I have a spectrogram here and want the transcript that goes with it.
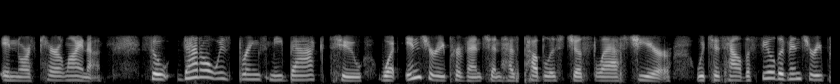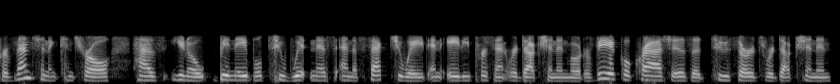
in North Carolina. So that always brings me back to what injury prevention has published just last year, which is how the field of injury prevention and control has, you know, been able to witness and effectuate rate, an 80% reduction in motor vehicle crashes, a two thirds reduction in,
